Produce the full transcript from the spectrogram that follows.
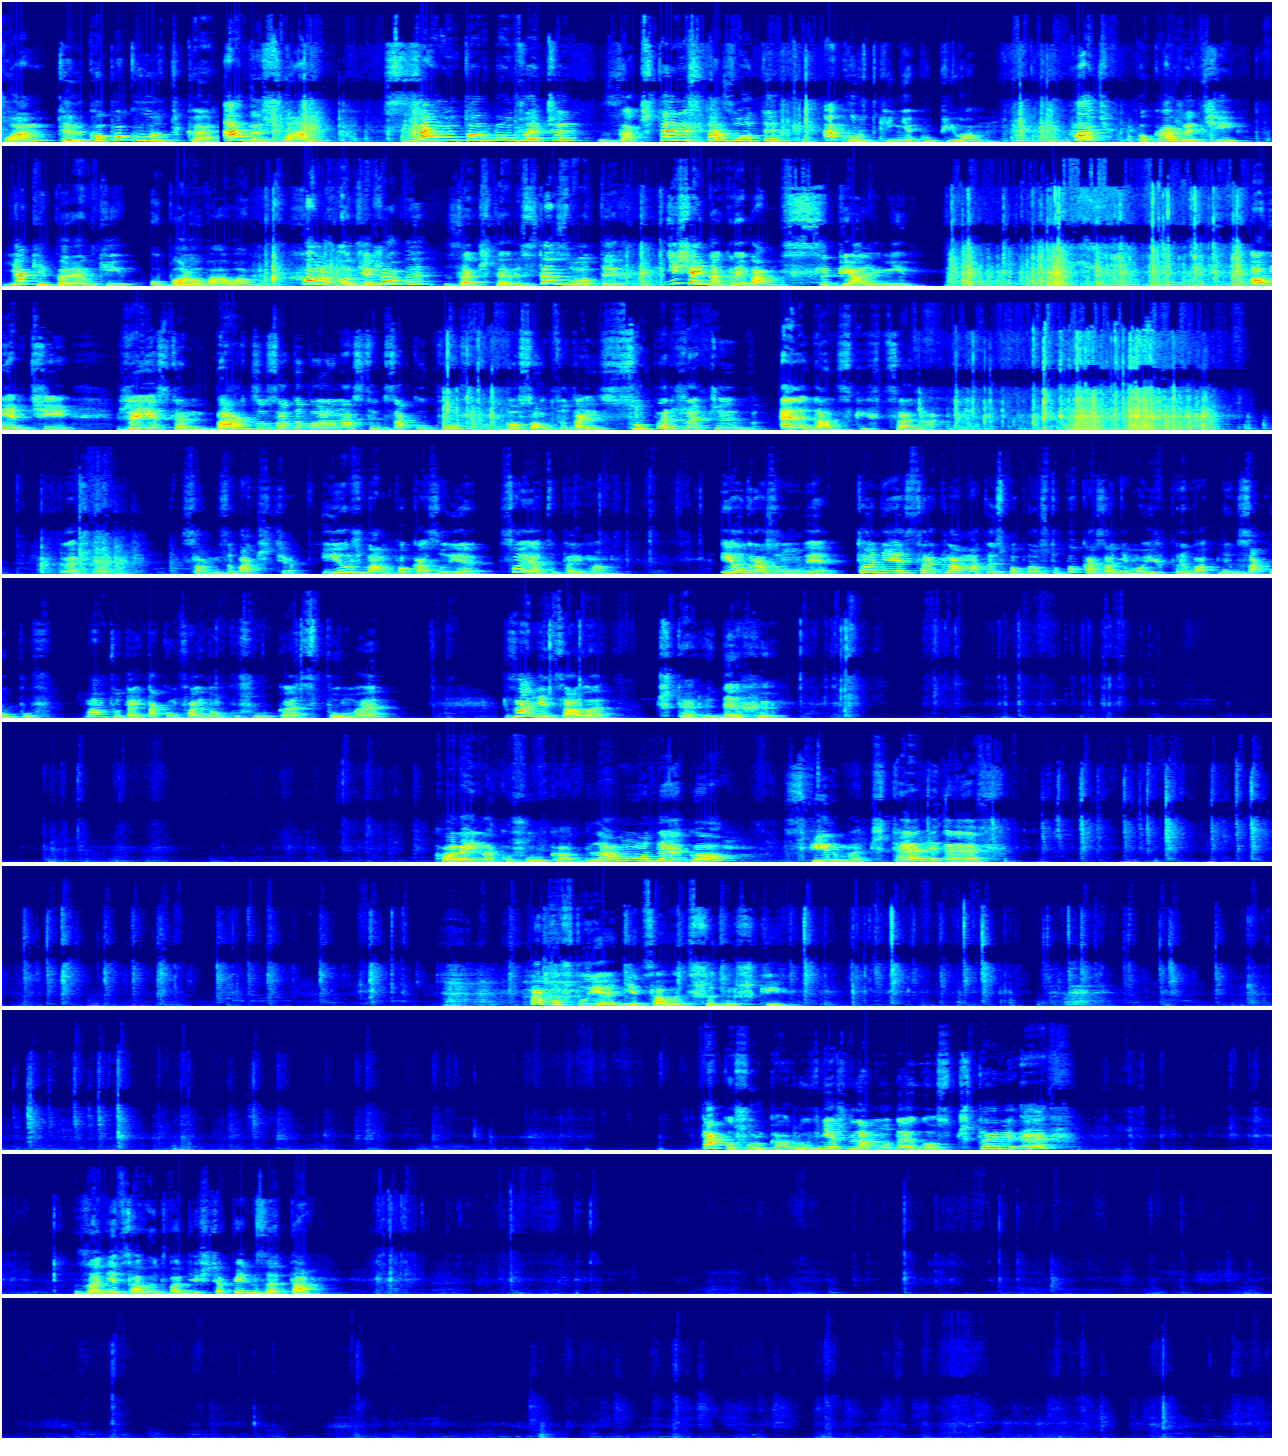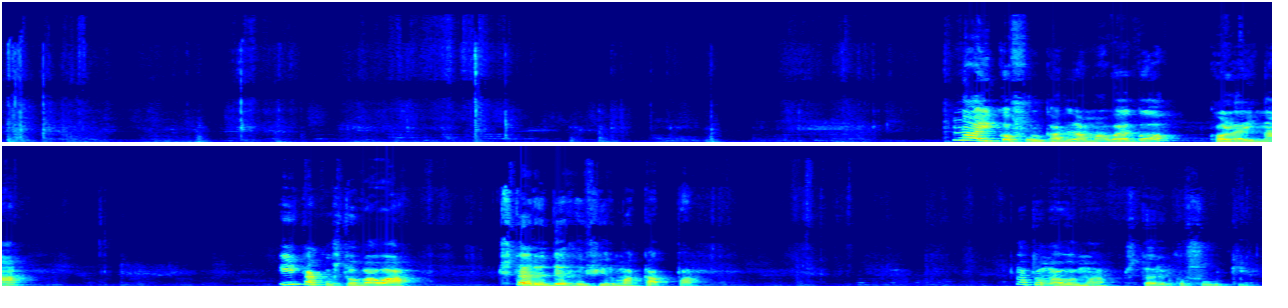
poszłam tylko po kurtkę, a wyszłam z całą torbą rzeczy za 400 zł, a kurtki nie kupiłam. Chodź, pokażę Ci, jakie perełki upolowałam. Hol odzieżowy za 400 zł. Dzisiaj nagrywam z sypialni. Powiem Ci, że jestem bardzo zadowolona z tych zakupów, bo są tutaj super rzeczy w eleganckich cenach. Zresztą, sami zobaczcie. I już Wam pokazuję, co ja tutaj mam. I od razu mówię, to nie jest reklama, to jest po prostu pokazanie moich prywatnych zakupów. Mam tutaj taką fajną koszulkę z Pumy za niecałe 4 dychy. Kolejna koszulka dla młodego z firmy 4F. Ta kosztuje niecałe 3 dyszki. Ta koszulka również dla młodego z 4F za niecałe 25 zeta. No i koszulka dla małego, kolejna. I ta kosztowała 4 dychy firma Kappa. No to mały ma 4 koszulki.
